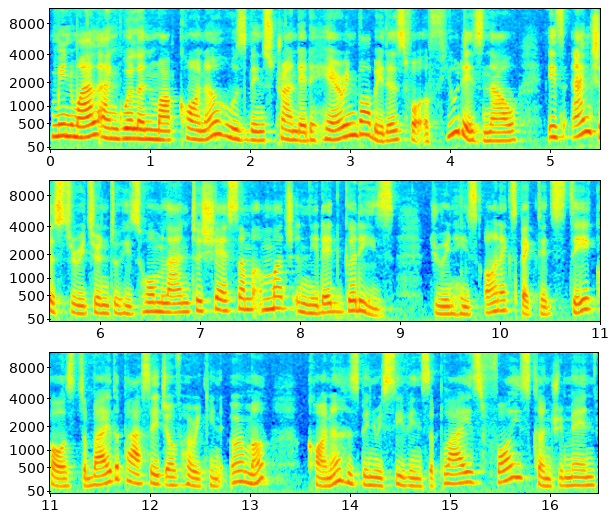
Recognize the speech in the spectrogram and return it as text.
Meanwhile, Anguillan Mark Connor, who's been stranded here in Barbados for a few days now, is anxious to return to his homeland to share some much-needed goodies. During his unexpected stay caused by the passage of Hurricane Irma, Connor has been receiving supplies for his countrymen,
